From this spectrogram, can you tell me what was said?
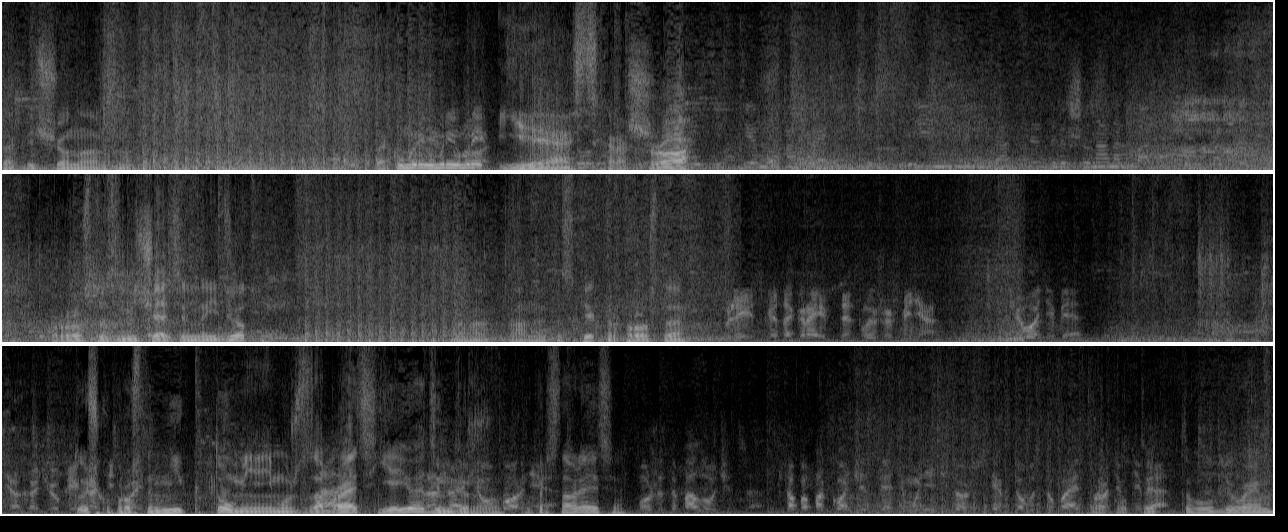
Так, еще нужно. Так, умри, умри, умри. Есть, хорошо. систему ограничен. Реинициализация завершена на 20%. Просто замечательно идет. Ага, а, ну это спектр просто. Это Грейвс. Ты слышишь меня? Чего тебе? Я хочу Точку просто войну. никто у меня не может забрать. Я ее один держу. Вы упорнее. представляете? Может и получится. Чтобы покончить с этим, уничтожь всех, кто выступает Так, против вот тебя. этого убиваем.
